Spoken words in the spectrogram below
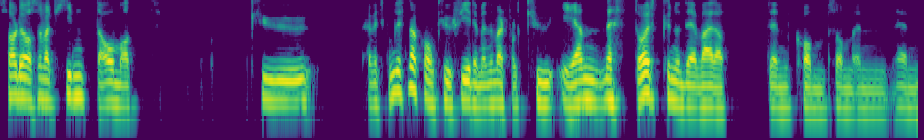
så har det også vært hinta om at Q Jeg vet ikke om de snakker om Q4, men i hvert fall Q1 neste år kunne det være at den kom som en, en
